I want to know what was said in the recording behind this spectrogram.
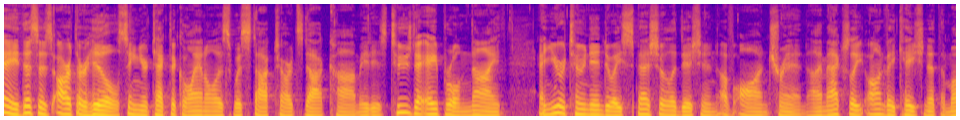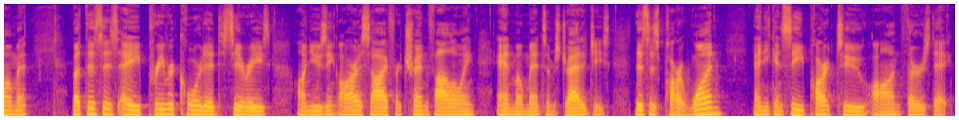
Hey, this is Arthur Hill, Senior Technical Analyst with StockCharts.com. It is Tuesday, April 9th, and you're tuned into a special edition of On Trend. I'm actually on vacation at the moment, but this is a pre recorded series on using RSI for trend following and momentum strategies. This is part one, and you can see part two on Thursday.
